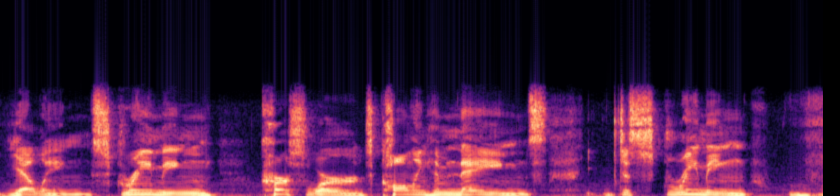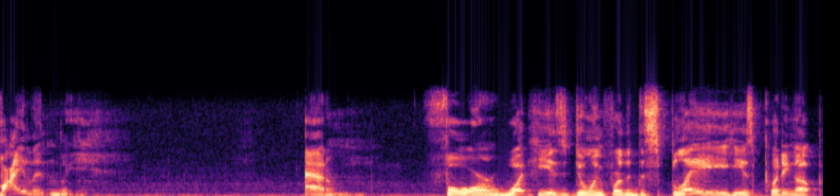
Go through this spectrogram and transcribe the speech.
yelling, screaming curse words, calling him names, just screaming violently at him for what he is doing, for the display he is putting up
